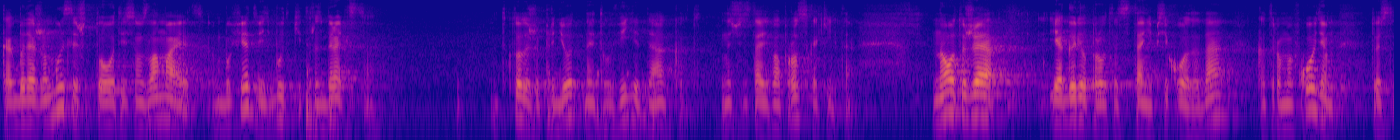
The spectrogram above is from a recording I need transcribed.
как бы даже мысли, что вот если он взломает буфет, ведь будут какие-то разбирательства. Кто-то же придет на это, увидит, да, как-то начнет ставить вопросы какие-то. Но вот уже я говорил про вот это состояние психоза, да, в которое мы входим, то есть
